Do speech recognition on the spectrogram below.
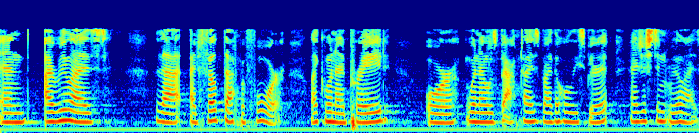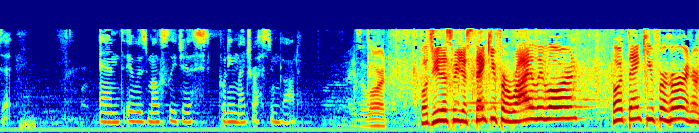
And I realized that I'd felt that before, like when I prayed or when I was baptized by the Holy Spirit, and I just didn't realize it. And it was mostly just putting my trust in God. Praise the Lord. Well, Jesus, we just thank you for Riley, Lord. Lord, thank you for her and her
